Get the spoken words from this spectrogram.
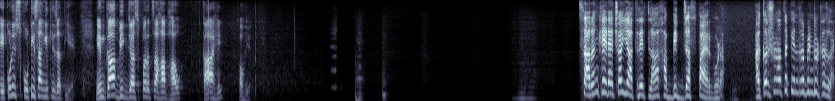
एकोणीस कोटी सांगितली जाते नेमका बिग जास्परचा हा भाव का आहे? पाहूयात. सारंगखेड्याच्या यात्रेतला हा बिग जास्पायर घोडा. आकर्षणाचा केंद्रबिंदू ठरलाय.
